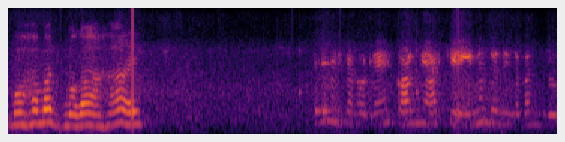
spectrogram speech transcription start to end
ಮೊಹಮ್ಮದ್ ಮಗ ಹಾಯ್. ನೋಡ್ರೆ ಕಾಲ್ ಮಿ ಯಾಕೆ ಇನ್ನೊಂದರಿಂದ ಬಂದ್ರು.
